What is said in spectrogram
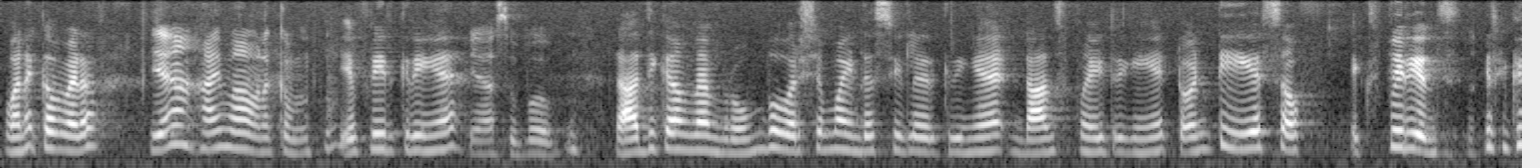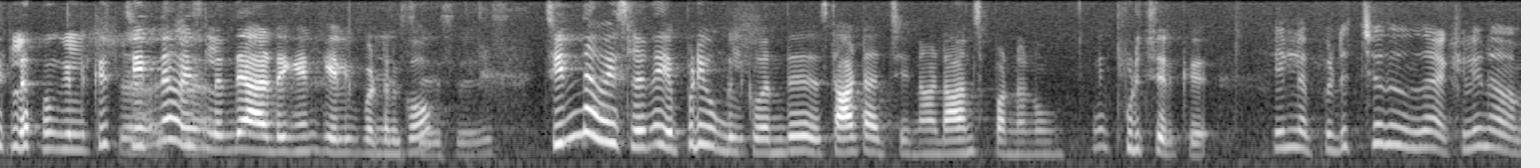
வணக்கம் மேடம் ஏன் ஹாய்மா வணக்கம். எப்படி இருக்கிறீங்க? ஏன் சூப்பர் ராதிகா மேம் ரொம்ப வருஷமா இண்டஸ்ட்ரியில் இருக்கிறீங்க. டான்ஸ் பண்ணிட்டு இருக்கீங்க. டுவெண்ட்டி இயர்ஸ் ஆஃப் எக்ஸ்பீரியன்ஸ் இருக்குல்ல உங்களுக்கு. சின்ன வயசுல இருந்தே ஆடுறீங்கன்னு கேள்விப்பட்டிருக்கோம். சின்ன வயசுல இருந்து எப்படி உங்களுக்கு வந்து ஸ்டார்ட் ஆச்சு? நான் டான்ஸ் பண்ணணும். எனக்கு பிடிச்சிருக்கு. இல்லை பிடிச்சது வந்து ஆக்சுவலி நான்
